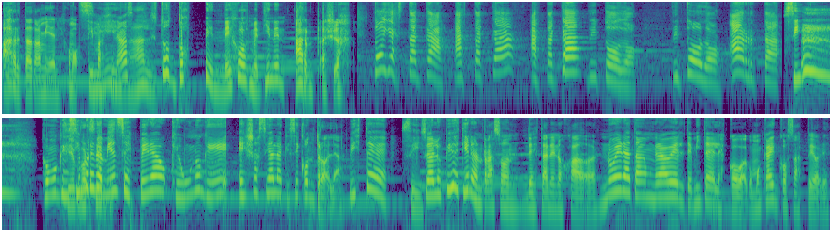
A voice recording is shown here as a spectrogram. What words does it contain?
harta también. Es como, ¿te Sí, imaginas? mal. Estos dos pendejos me tienen harta ya. Estoy hasta acá, hasta acá, hasta acá de todo. De todo, harta. Sí, Como que 100%. siempre también se espera que uno que ella sea la que se controla, ¿viste? sí. O sea, los pibes tienen razón de estar enojados. No era tan grave el temita de la escoba, como que hay cosas peores.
